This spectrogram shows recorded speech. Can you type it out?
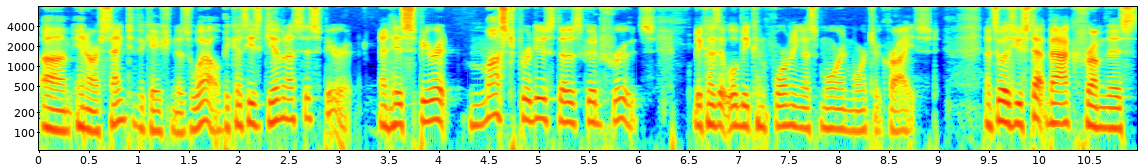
um, in our sanctification as well because he's given us his spirit. And his spirit must produce those good fruits because it will be conforming us more and more to Christ. And so as you step back from this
